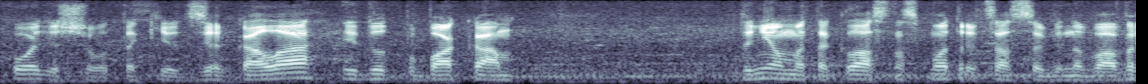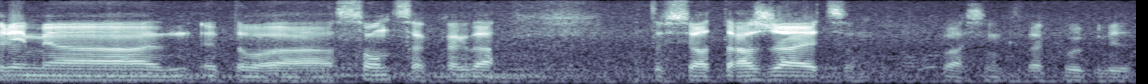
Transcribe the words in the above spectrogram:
входишь, и вот такие вот зеркала идут по бокам. Днем это классно смотрится, особенно во время этого солнца, когда это все отражается. Классненько так выглядит.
